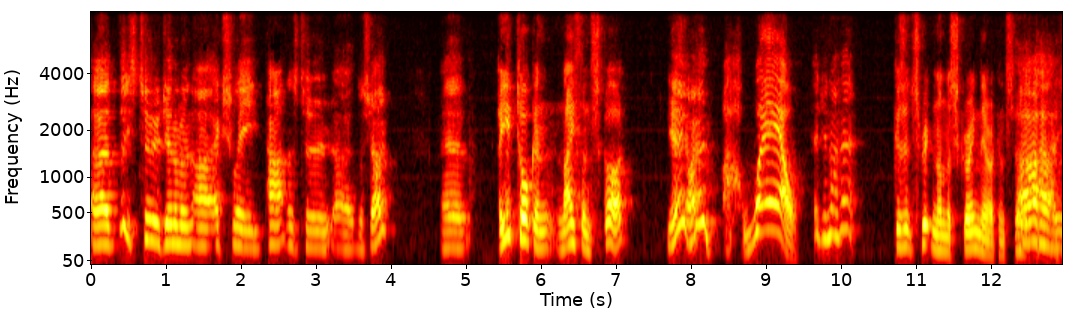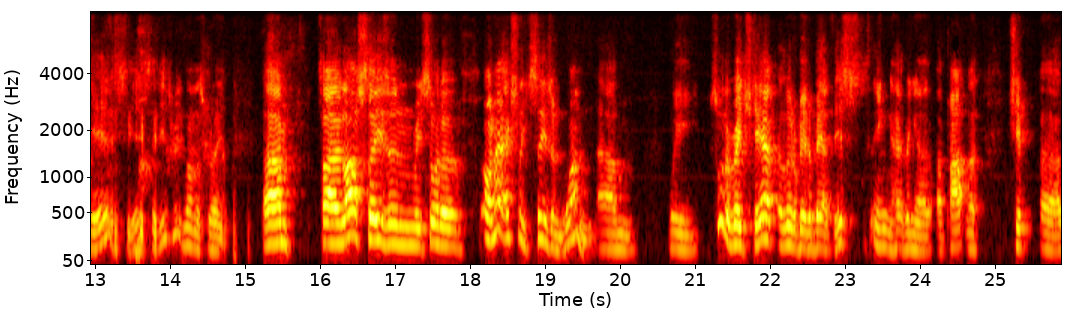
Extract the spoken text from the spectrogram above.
Uh, these two gentlemen are actually partners to uh, the show. Uh, Are you talking Nathan Scott? yeah, I am. Oh, wow. How'd you know that? Because it's written on the screen there, I can see. Ah, yes, yes, it is written on the screen. Um, so last season we sort of, oh no, actually season one, um, we sort of reached out a little bit about this thing having a, a partnership uh,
